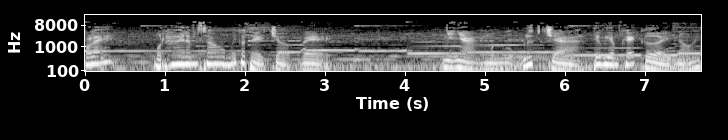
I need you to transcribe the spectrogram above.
Có lẽ Một hai năm sau mới có thể trở về. Nhẹ nhàng một ngụm nước trà, Tiêu viêm khẽ cười, nói,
